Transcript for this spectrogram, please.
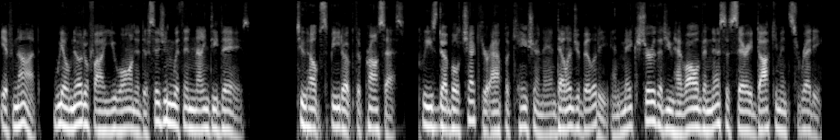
If not, we'll notify you on a decision within 90 days. To help speed up the process, please double-check your application and eligibility and make sure that you have all the necessary documents ready.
